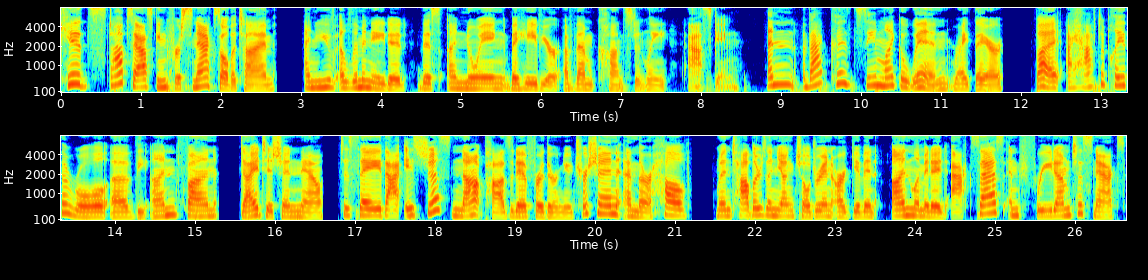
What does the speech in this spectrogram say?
Kid stops asking for snacks all the time and you've eliminated this annoying behavior of them constantly asking. And that could seem like a win right there, but I have to play the role of the unfun dietitian now to say that it's just not positive for their nutrition and their health when toddlers and young children are given unlimited access and freedom to snacks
